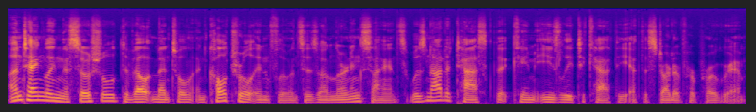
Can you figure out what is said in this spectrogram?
Untangling the social, developmental, and cultural influences on learning science was not a task that came easily to Kathy at the start of her program.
